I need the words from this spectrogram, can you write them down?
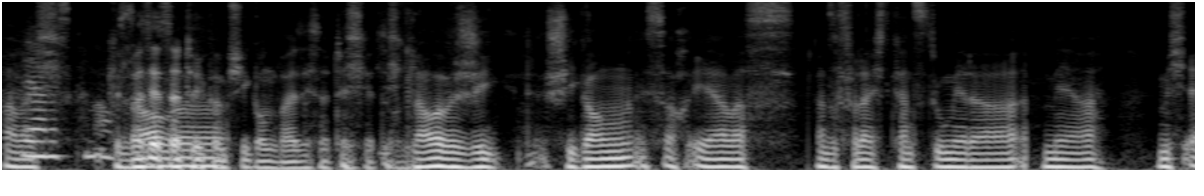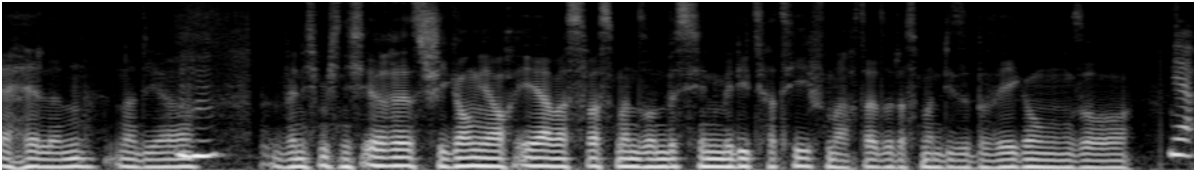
Aber ja, ich, das kann auch glaube- Ich weiß jetzt natürlich beim Qigong, weiß ich natürlich ich, jetzt ich nicht. glaube, Qi- Qigong ist auch eher was, also vielleicht kannst du mir da mehr mich erhellen, Nadia. Mhm. Wenn ich mich nicht irre, ist Qigong ja auch eher was, was man so ein bisschen meditativ macht, also dass man diese Bewegungen so, Ja.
